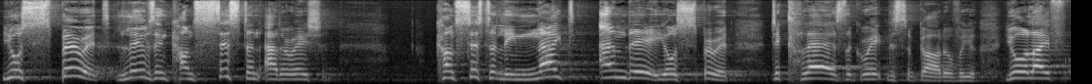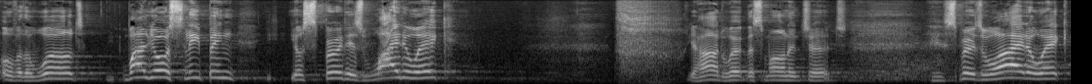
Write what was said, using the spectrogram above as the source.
Your spirit lives in consistent adoration consistently, night and day, your spirit declares the greatness of God over you, your life, over the world. While you're sleeping, your spirit is wide awake. You're hard work this morning, church. Your spirit's wide awake,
